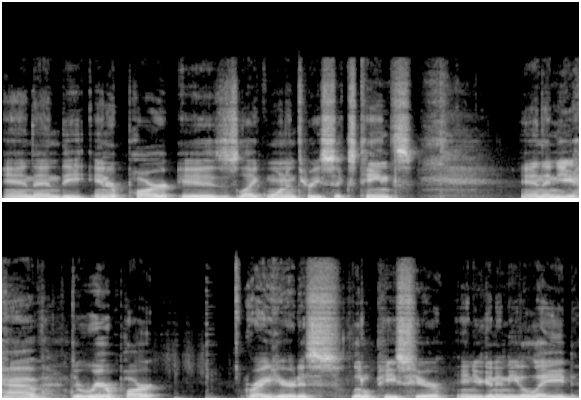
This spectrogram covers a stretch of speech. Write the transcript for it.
and then the inner part is like one and three sixteenths. And then you have the rear part right here this little piece here and you're gonna need a lathe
